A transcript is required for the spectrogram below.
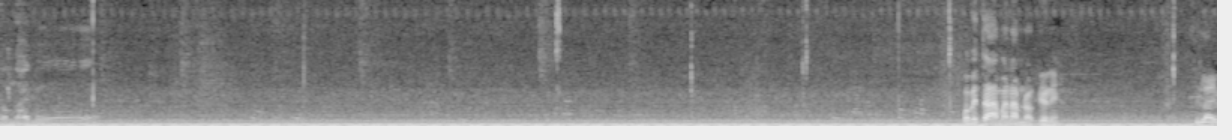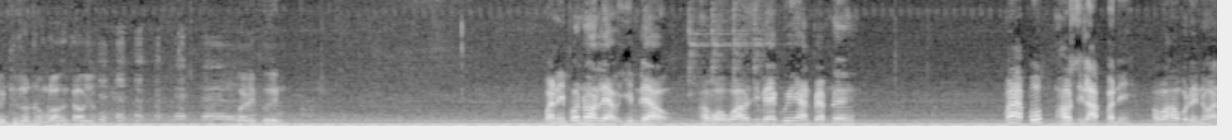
สมลายมือบ่เป็นตามานำดอกเดี๋ยวนี้คือไล่ไปขึ้นรถท้องรอขึ้นเก่าอยู่บ่ได้พื้น วันนี้พ่อนอนแล้วอิ่มแล้วเขาบอกว่าเขาสิแวะคุยงานแป๊บหนึงมาปุ๊บเขาสิรับบัดนี้ เพราะว่าเขาบ่ได้นอน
